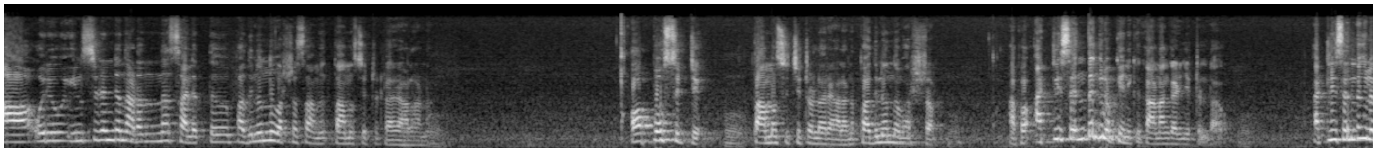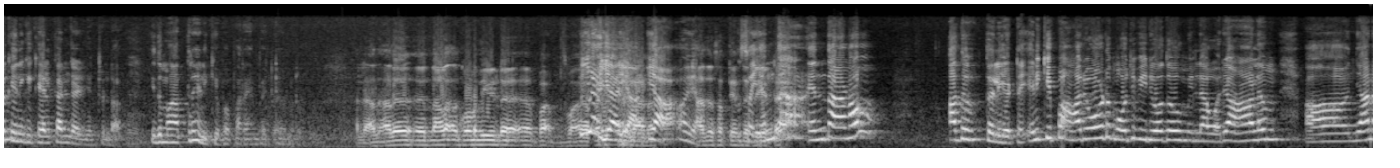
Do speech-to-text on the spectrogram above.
ആ, ഒരു ഇൻസിഡന്റ് നടന്ന സ്ഥലത്ത് പതിനൊന്ന് വർഷം താമസിച്ചിട്ടുള്ള ഒരാളാണ്. ഓപ്പോസിറ്റ് താമസിച്ചിട്ടുള്ള ഒരാളാണ്. പതിനൊന്ന് വർഷം. അപ്പോൾ അറ്റ്ലീസ്റ്റ് എന്തെങ്കിലുമൊക്കെ എനിക്ക് കാണാൻ കഴിഞ്ഞിട്ടുണ്ടാവും. അറ്റ്ലീസ്റ്റ് എന്തെങ്കിലുമൊക്കെ എനിക്ക് കേൾക്കാൻ കഴിഞ്ഞിട്ടുണ്ടാവും. ഇത് മാത്രമേ എനിക്കിപ്പോൾ പറയാൻ പറ്റുള്ളൂ. അല്ല അത് നാളെ കോടതിയുടെ എന്താ എന്താണോ അത് തെളിയട്ടെ. എനിക്കിപ്പോൾ ആരോടും ഒരു വിരോധവുമില്ല. ഒരാളും ഞാൻ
